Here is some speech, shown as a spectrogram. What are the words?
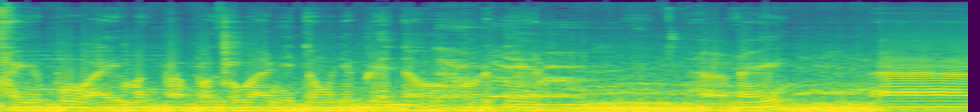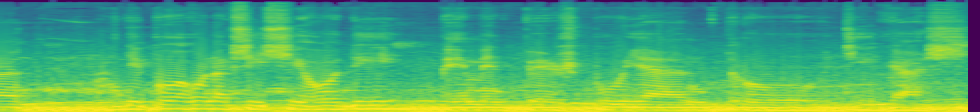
kayo po ay magpapagawa nitong libreta o order. Okay? At hindi po ako nagsi-COD. Payment pairs po yan through GCash.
